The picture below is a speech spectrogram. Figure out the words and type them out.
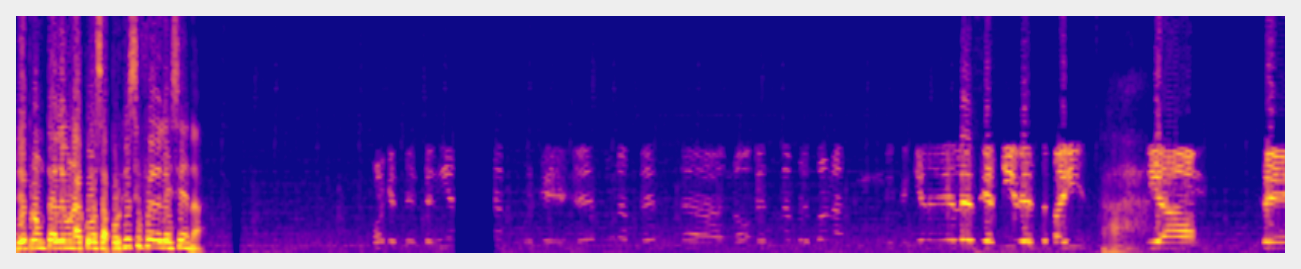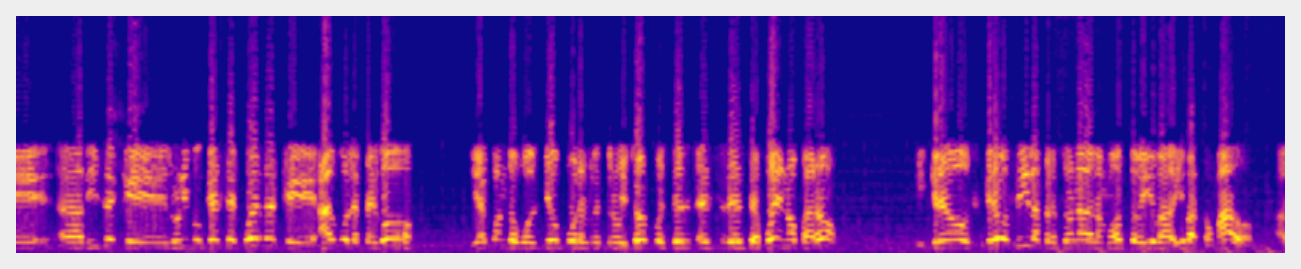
De preguntarle una cosa, ¿por qué se fue de la escena? porque te- tenía siquiera él es de aquí de este país Ah, y ah, se ah, dice que lo único que él se acuerda que algo le pegó ya cuando volteó por el retrovisor pues él, él, él se fue no paró y creo creo sí la persona de la moto iba iba tomado Ah,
